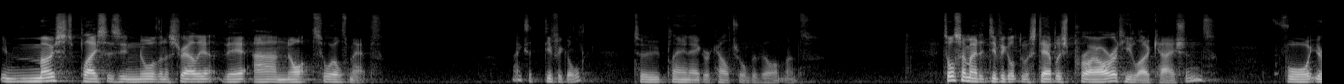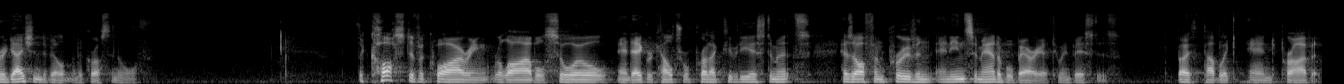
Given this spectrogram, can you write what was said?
In most places in Northern Australia, there are not soils maps. Makes it difficult to plan agricultural developments. It's also made it difficult to establish priority locations for irrigation development across the north. The cost of acquiring reliable soil and agricultural productivity estimates has often proven an insurmountable barrier to investors, both public and private.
